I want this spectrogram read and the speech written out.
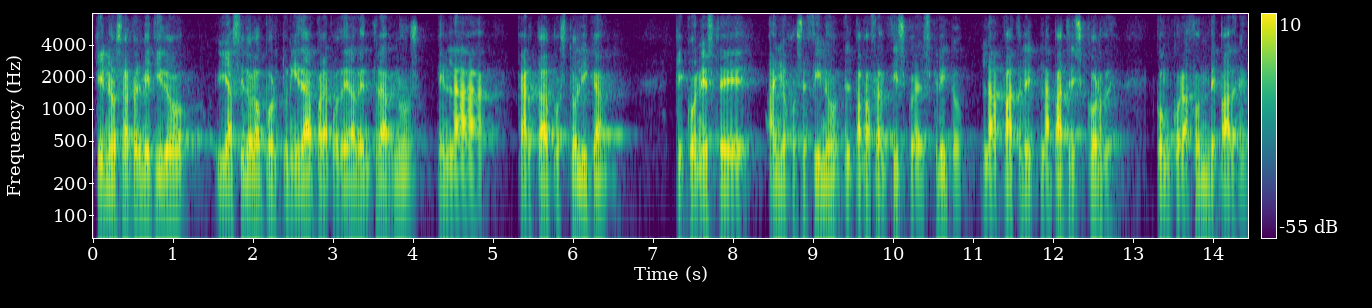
que nos ha permitido y ha sido la oportunidad para poder adentrarnos en la carta apostólica que con este año josefino el Papa Francisco ha escrito, la, la Patris Corde, con corazón de padre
